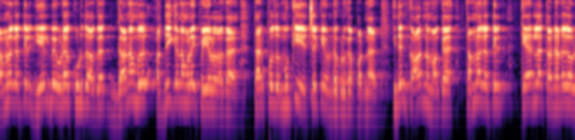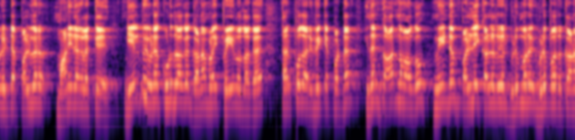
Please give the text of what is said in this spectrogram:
தமிழகத்தில் இயல்பை விட கூடுதலாக கன முதல் அதிக கனமழை பெய்யுள்ளதாக தற்போது முக்கிய எச்சரிக்கை ஒன்று கொடுக்கப்பட்டனர். இதன் காரணமாக தமிழகத்தில் கேரளா கர்நாடகா உள்ளிட்ட பல்வேறு மாநிலங்களுக்கு இயல்பை விட கூடுதலாக கனமழை பெய்யுள்ளதாக தற்போது அறிவிக்கப்பட்டனர். இதன் காரணமாகவும் மீண்டும் பள்ளி கல்லூரிகள் விடுமுறை விடுப்பதற்கான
